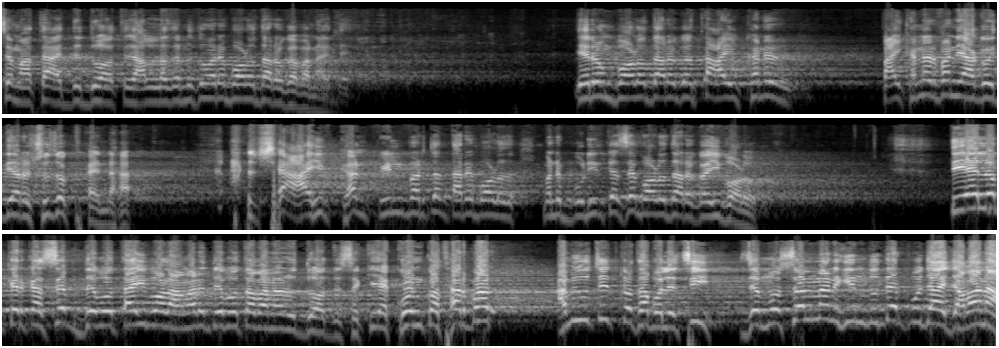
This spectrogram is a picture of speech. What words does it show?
সে মাথা আদ্যে দোয়াতে আল্লাহ যেন তোমার বড় দারোগা বানায় দেয়। এরম বড় দারোগা তো আইব খানের পায়খানার পানি আগই দেওয়ার সুযোগ পায় না। আর সে আইব খান ফিল্ড মার্শাল তারে বড় মানে বুড়ির কাছে বড় দারোগাই বড়। তে লোকের কাছে দেবতাই বড়, আমার দেবতা বানানোর দোয়া দিচ্ছে কি, কোন কথার পর? আমি উচিত কথা বলেছি যে মুসলমান হিন্দুদের পূজায় যাবা না।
